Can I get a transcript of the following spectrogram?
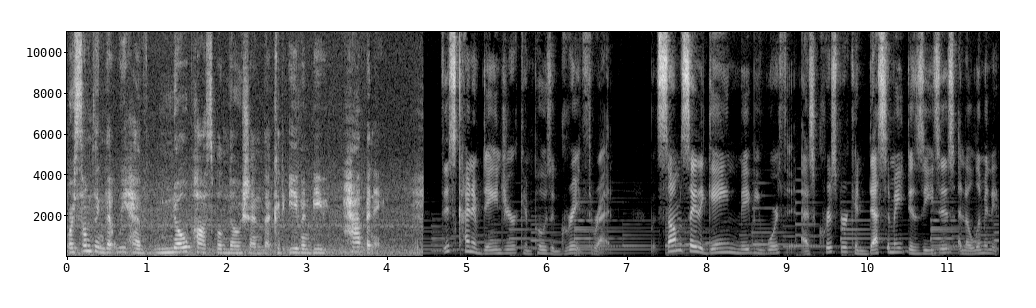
or something that we have no possible notion that could even be happening. This kind of danger can pose a great threat, but some say the gain may be worth it as CRISPR can decimate diseases and eliminate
